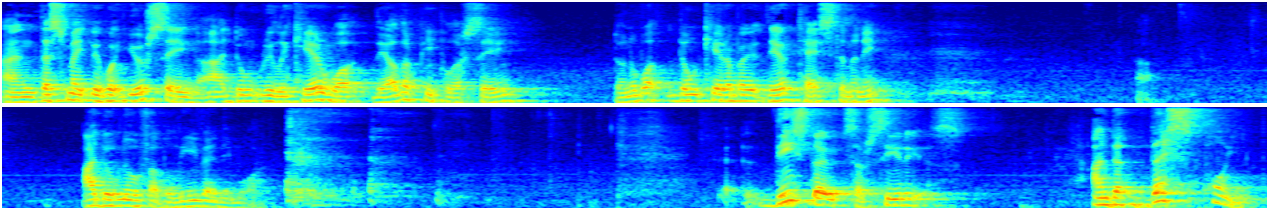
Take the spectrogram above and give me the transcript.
And this might be what you're saying. I don't really care what the other people are saying. Don't know what don't care about their testimony. I don't know if I believe anymore. These doubts are serious. And at this point,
